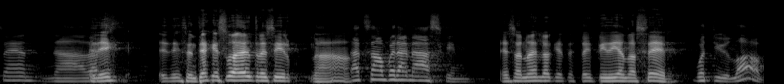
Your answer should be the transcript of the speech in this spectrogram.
saying, nah, Y that's, dije- y sentí a Jesús adentro decir, no, that's not what I'm asking. eso no es lo que te estoy pidiendo hacer. What do you love?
